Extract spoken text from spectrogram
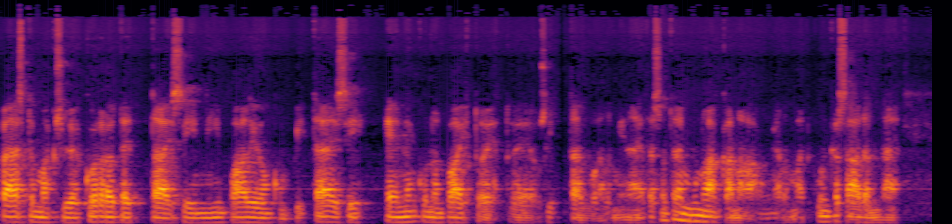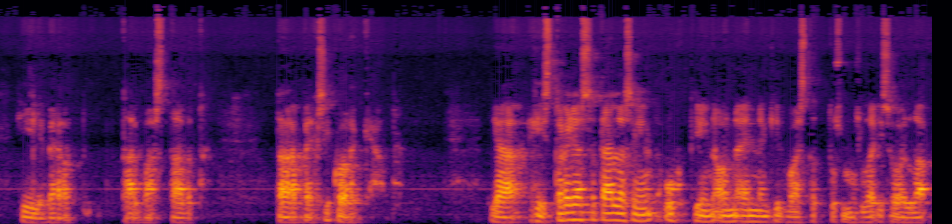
päästömaksuja korotettaisiin niin paljon kuin pitäisi ennen kuin on vaihtoehtoja ja osittain valmiina. Ja tässä on tämä munakana-ongelma, että kuinka saada nämä hiiliverot tai vastaavat tarpeeksi korkealle. Ja historiassa tällaisiin uhkiin on ennenkin vastattu semmoisilla isoilla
